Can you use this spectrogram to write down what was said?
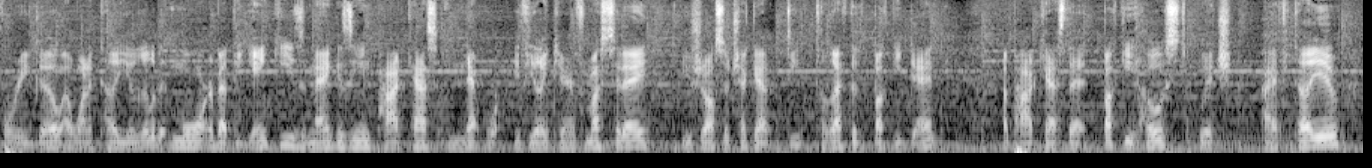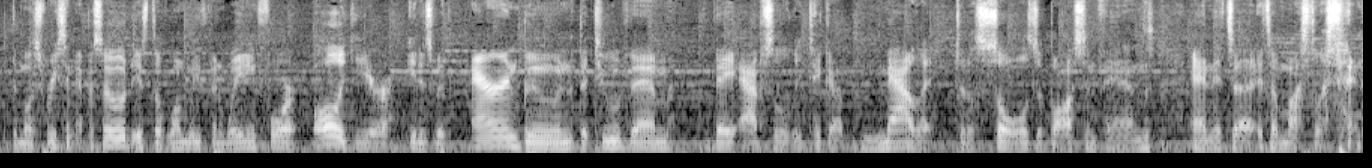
before you go, I want to tell you a little bit more about the Yankees Magazine Podcast Network. If you liked hearing from us today, you should also check out Deep to Left with Bucky Dent, a podcast that Bucky hosts, which I have to tell you, the most recent episode is the one we've been waiting for all year. It is with Aaron Boone. The two of them, they absolutely take a mallet to the souls of Boston fans, and it's a it's a must listen.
